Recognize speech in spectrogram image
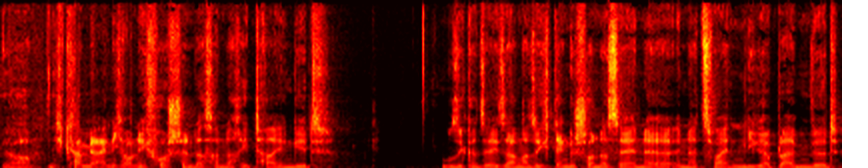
Ja, ich kann mir eigentlich auch nicht vorstellen, dass er nach Italien geht muss ich ganz ehrlich sagen. Also ich denke schon, dass er in der, in der zweiten Liga bleiben wird.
